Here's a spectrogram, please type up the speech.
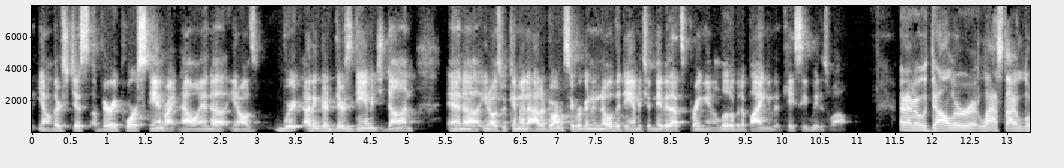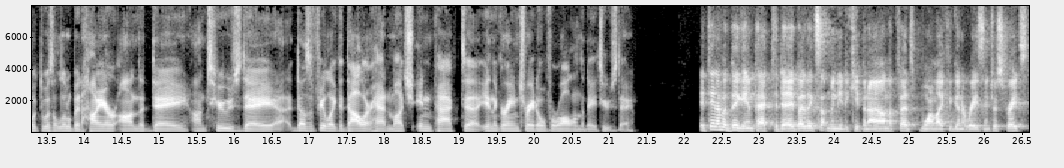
you know, there's just a very poor stand right now. And, uh, you know, we're, I think there, there's damage done and uh, you know, as we come in out of dormancy, we're going to know the damage, and maybe that's bringing a little bit of buying into the KC wheat as well. And I know the dollar, last I looked, was a little bit higher on the day on Tuesday. Uh, doesn't feel like the dollar had much impact uh, in the grain trade overall on the day Tuesday. It didn't have a big impact today, but I think something we need to keep an eye on. The Fed's more likely going to raise interest rates.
